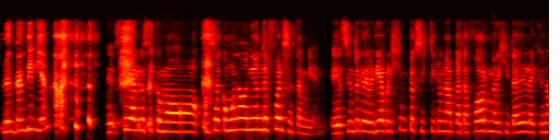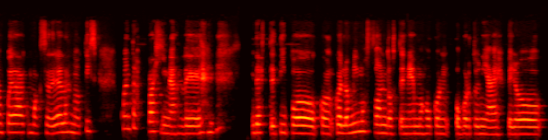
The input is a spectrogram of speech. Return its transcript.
lo entendí bien. Eh, sí, algo así como, o sea, como una unión de fuerzas también. Eh, siento que debería, por ejemplo, existir una plataforma digital en la que uno pueda como acceder a las noticias. ¿Cuántas páginas de, de este tipo con, los mismos fondos tenemos o con oportunidades? Pero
